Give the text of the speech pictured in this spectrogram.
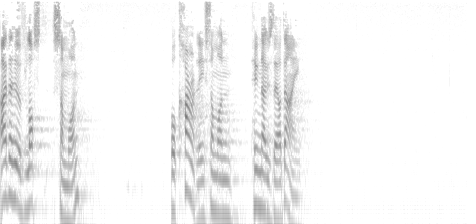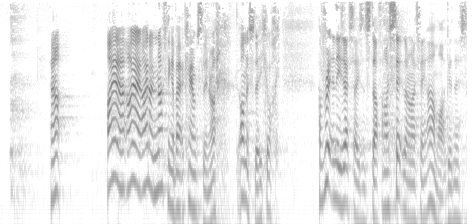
either who have lost someone or currently someone who knows they are dying. And I, I, I, I know nothing about counselling, right? Honestly, I've written these essays and stuff, and I sit there and I think, oh my goodness.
